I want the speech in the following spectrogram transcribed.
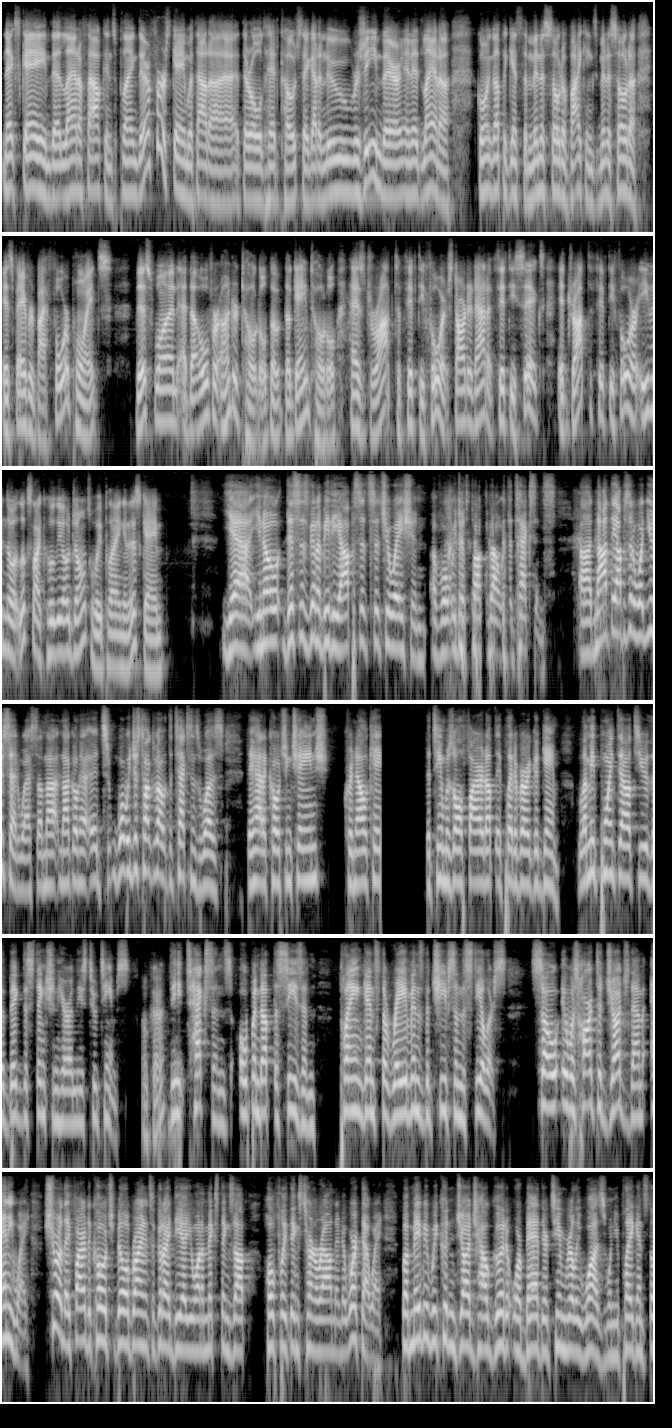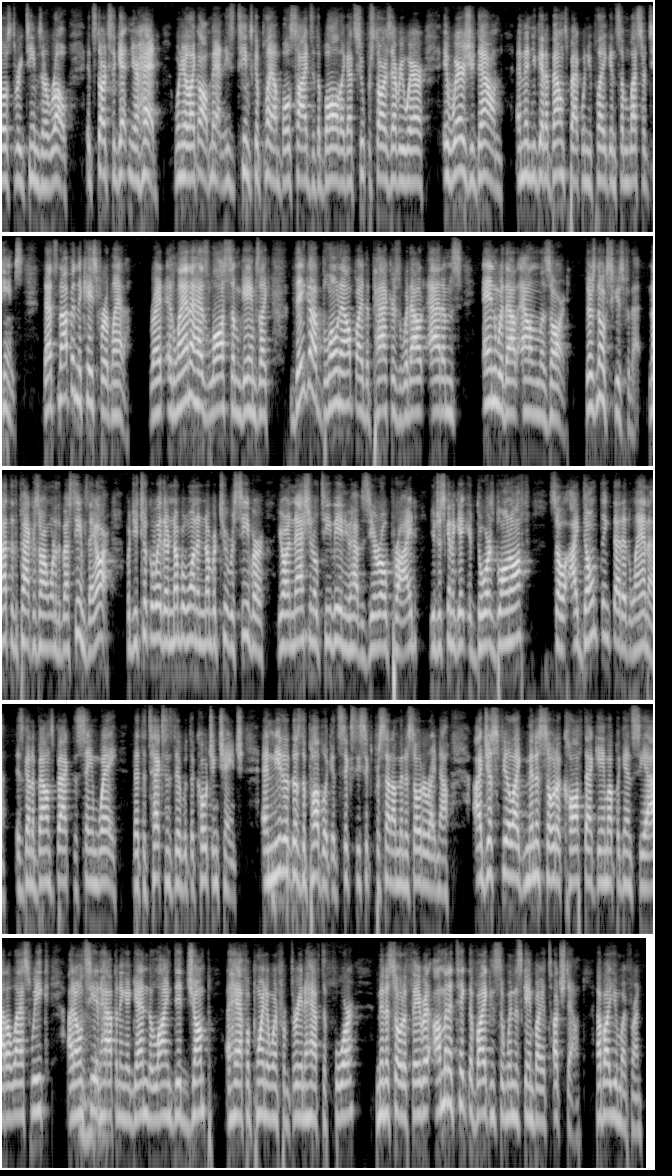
Next game, the Atlanta Falcons playing their first game without uh, their old head coach. They got a new regime there in Atlanta going up against the Minnesota Vikings. Minnesota is favored by four points. This one, at the over under total, the, the game total, has dropped to 54. It started out at 56. It dropped to 54, even though it looks like Julio Jones will be playing in this game. Yeah, you know, this is going to be the opposite situation of what we just talked about with the Texans. Uh, not the opposite of what you said, Wes. I'm not not going there. It's what we just talked about with the Texans was they had a coaching change. Crennel came. The team was all fired up. They played a very good game. Let me point out to you the big distinction here in these two teams. Okay. The Texans opened up the season playing against the Ravens, the Chiefs, and the Steelers. So it was hard to judge them anyway. Sure, they fired the coach, Bill O'Brien. It's a good idea. You want to mix things up. Hopefully things turn around and it worked that way. But maybe we couldn't judge how good or bad their team really was when you play against those three teams in a row. It starts to get in your head when you're like, oh man, these teams can play on both sides of the ball. They got superstars everywhere. It wears you down. And then you get a bounce back when you play against some lesser teams. That's not been the case for Atlanta, right? Atlanta has lost some games. Like they got blown out by the Packers without Adams and without Allen Lazard. There's no excuse for that. Not that the Packers aren't one of the best teams, they are. But you took away their number one and number two receiver. You're on national TV and you have zero pride. You're just going to get your doors blown off. So I don't think that Atlanta is going to bounce back the same way that the Texans did with the coaching change. And neither does the public. It's 66% on Minnesota right now. I just feel like Minnesota coughed that game up against Seattle last week. I don't mm-hmm. see it happening again. The line did jump a half a point. It went from three and a half to four. Minnesota favorite. I'm going to take the Vikings to win this game by a touchdown. How about you, my friend?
